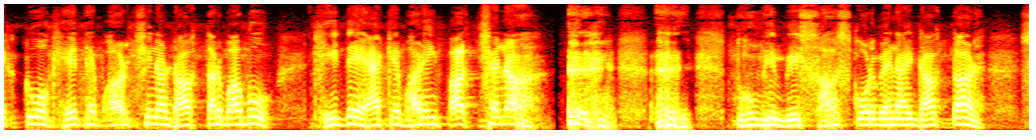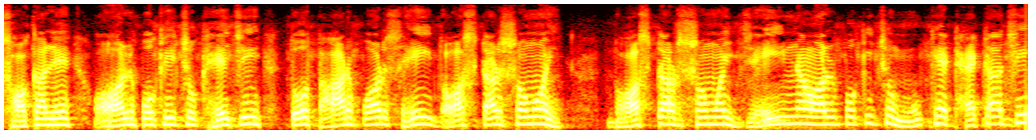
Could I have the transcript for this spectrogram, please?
একটুও খেতে পারছি না ডাক্তার বাবু খিদে একেবারেই পাচ্ছে না। তুমি বিশ্বাস করবে না ডাক্তার সকালে অল্প কিছু খেয়েছি, তো তারপর সেই দশটার সময় দশটার সময় যেই না অল্প কিছু মুখে ঠেকাছি,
